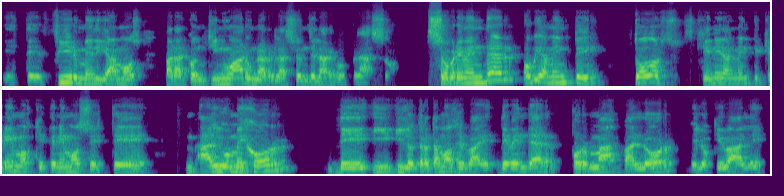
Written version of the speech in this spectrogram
este, firme, digamos, para continuar una relación de largo plazo. Sobrevender, obviamente, todos generalmente creemos que tenemos este, algo mejor de, y, lo tratamos de, vender por más valor de lo que vale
